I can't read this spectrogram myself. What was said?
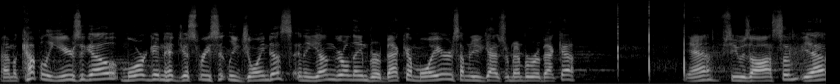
Um, a couple of years ago, Morgan had just recently joined us, and a young girl named Rebecca Moyer. Many of you guys remember Rebecca? Yeah, she was awesome. Yeah.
